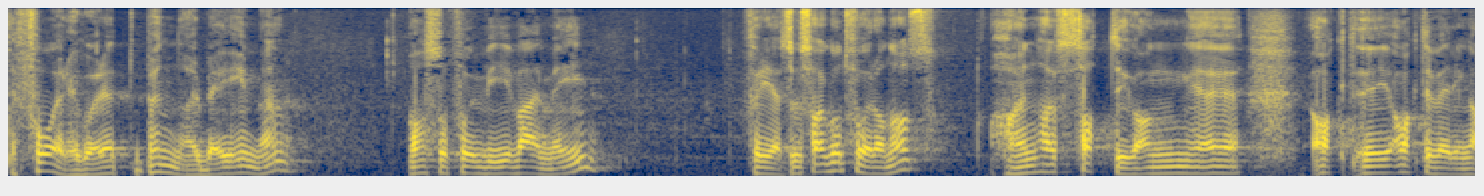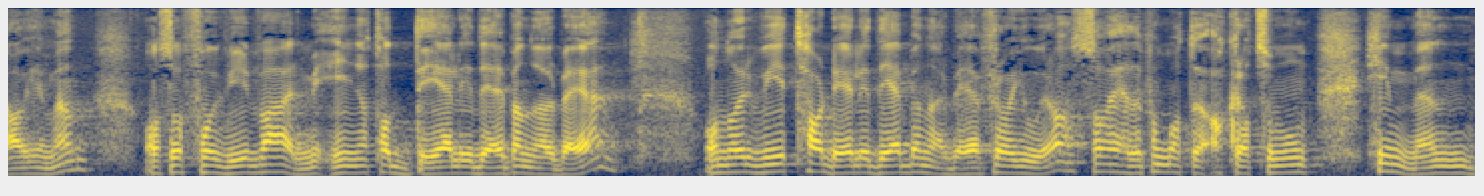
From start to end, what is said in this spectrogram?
det foregår et bønnearbeid i himmelen, og så får vi være med inn. For Jesus har gått foran oss. Han har satt i gang eh, aktiveringa av himmelen. Og så får vi være med inn og ta del i det bønnearbeidet. Og når vi tar del i det bønnearbeidet fra jorda, så er det på en måte akkurat som om himmelen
